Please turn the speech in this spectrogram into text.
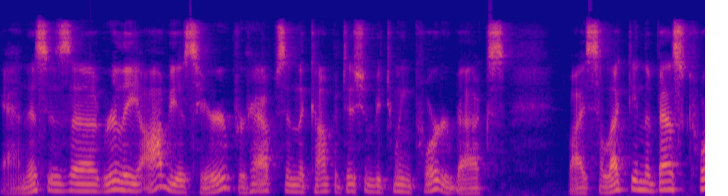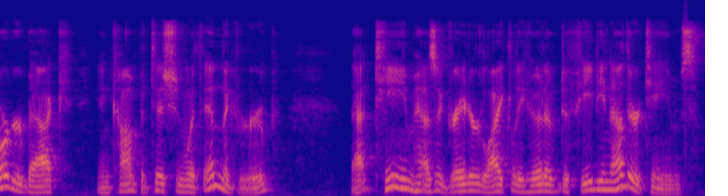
And this is uh, really obvious here, perhaps in the competition between quarterbacks. By selecting the best quarterback in competition within the group, that team has a greater likelihood of defeating other teams.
